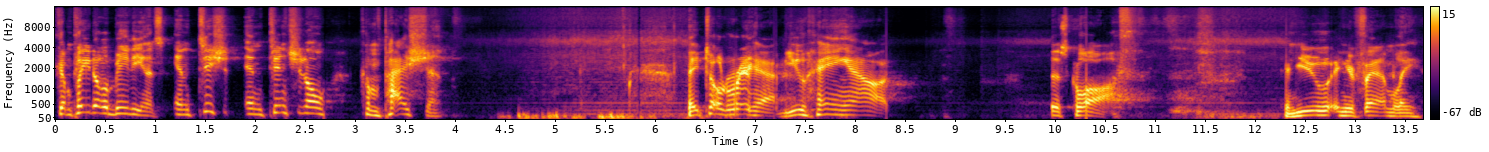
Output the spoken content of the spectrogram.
complete obedience, intentional compassion. They told Rahab, You hang out this cloth and you and your family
